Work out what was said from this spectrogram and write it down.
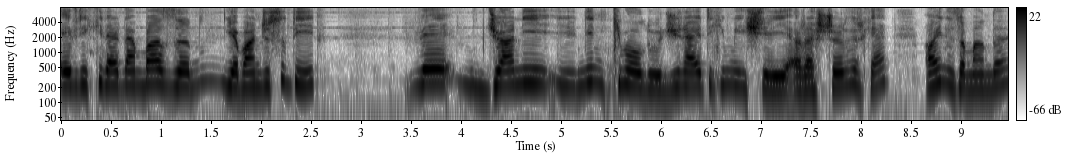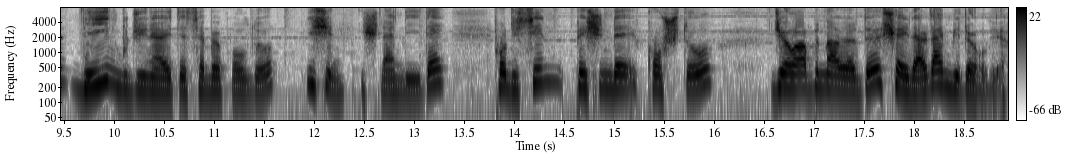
evdekilerden bazılarının yabancısı değil ve Cani'nin kim olduğu, cinayeti kim işlediği araştırılırken aynı zamanda neyin bu cinayete sebep olduğu, işin işlendiği de polisin peşinde koştuğu, cevabını aradığı şeylerden biri oluyor.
